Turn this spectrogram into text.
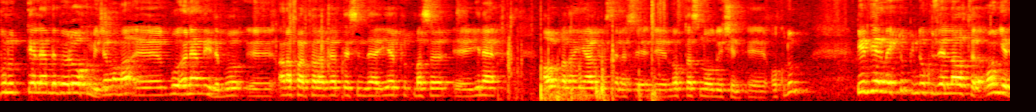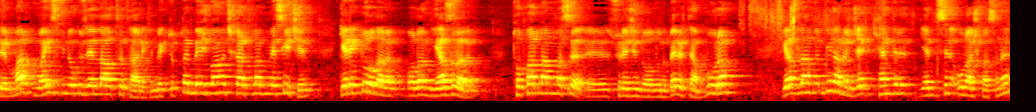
Bunu diğerlerinde böyle okumayacağım ama e, bu önemliydi. Bu e, Anafartalar Caddesi'nde yer tutması e, yine Avrupa'dan yardım istemesi e, noktasında olduğu için e, okudum. Bir diğer mektup 1956, 17 Mart Mayıs 1956 tarihli mektupta mecbuanın çıkartılabilmesi için gerekli olan, olan yazıların toparlanması e, sürecinde olduğunu belirten Buğra, yazılarının bir an önce kendi, kendisine ulaşmasını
